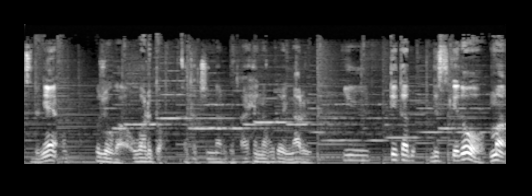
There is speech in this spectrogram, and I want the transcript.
末でね、補助が終わると形になると大変なことになる言ってたんですけど、まあ、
